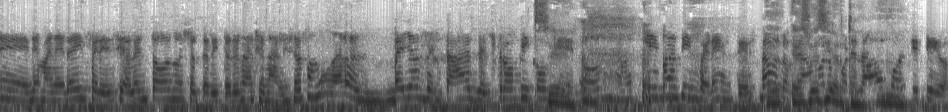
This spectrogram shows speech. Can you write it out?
eh, de manera diferencial en todo nuestro territorio nacional. Esas son una de las bellas ventajas del trópico, que todos tenemos climas diferentes. No, eh, lo eso es cierto. Por el lado mm. positivo.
